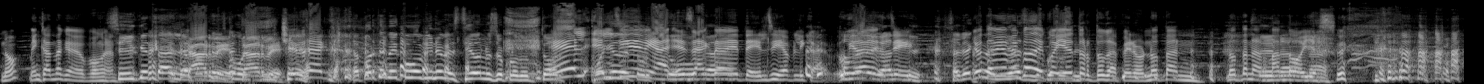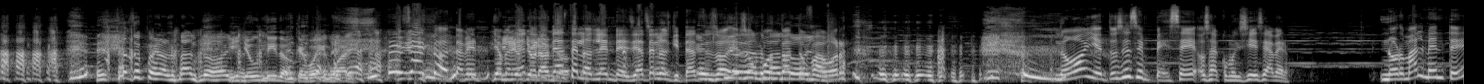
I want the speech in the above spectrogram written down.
¿no? Me encanta que me pongan. Sí, ¿qué tal? Tarde, tarde. Aparte ve cómo viene vestido nuestro productor. Él, él sí, tortuga. exactamente, él sí aplica. Hubiera- sí. Sabía que Yo también venías vengo de cuello de tortuga, pero no tan, no tan Armando no. Está súper Armando. Y yo hundido, que voy igual. Exacto, también. Ya, Y pero yo ya llorando. te quitaste los lentes, ya te los quitaste. Eso es un punto a tu Hoyos. favor. no, y entonces empecé, o sea, como que sí decía, a ver. Normalmente,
